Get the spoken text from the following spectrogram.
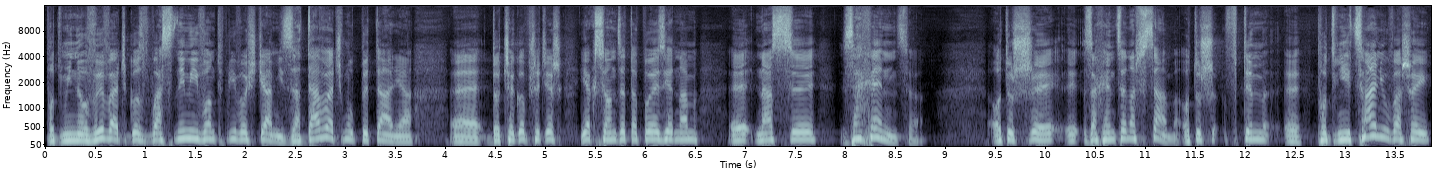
podminowywać go z własnymi wątpliwościami, zadawać mu pytania, e, do czego przecież, jak sądzę, ta poezja nam, e, nas e, zachęca. Otóż zachęca nas sama. Otóż w tym podniecaniu waszej,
